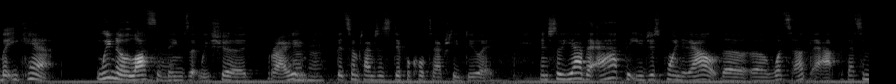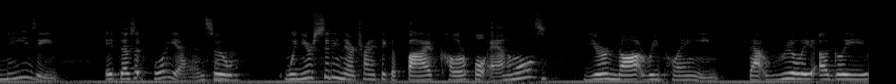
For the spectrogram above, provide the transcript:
but you can't. We know lots mm-hmm. of things that we should, right? Mm-hmm. But sometimes it's difficult to actually do it. And so, yeah, the app that you just pointed out, the uh, What's Up app, that's amazing. It does it for you. And so, mm-hmm. when you're sitting there trying to think of five colorful animals, you're not replaying that really ugly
